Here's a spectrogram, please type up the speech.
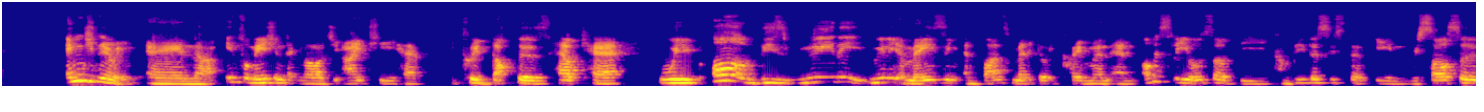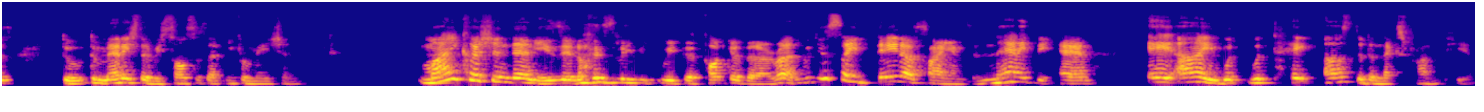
engineering and uh, information technology, IT, have equipped doctors, healthcare with all of these really, really amazing advanced medical equipment and obviously also the computer system in resources to, to manage the resources and information. My question then is, and obviously with, the podcast that I run, would you say data science, analytics, and AI would, would take us to the next frontier?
